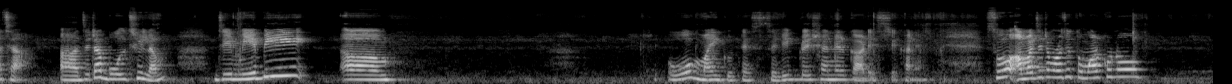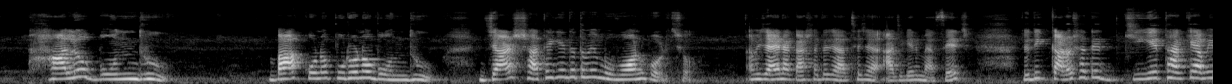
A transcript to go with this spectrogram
আচ্ছা যেটা বলছিলাম যে মেবি ও মাই গুডনেস সেলিব্রেশনের কার্ড এসছে এখানে। সো আমার যেটা মনে হচ্ছে, তোমার কোনো ভালো বন্ধু বা কোনো পুরনো বন্ধু, যার সাথে কিন্তু তুমি মুভ অন করছ আমি জানি না কার সাথে যাচ্ছে আজকের মেসেজ যদি কারোর সাথে গিয়ে থাকে, আমি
